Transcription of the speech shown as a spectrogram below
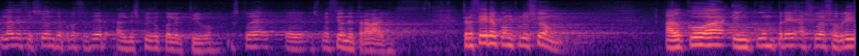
la decisión de proceder al despido colectivo. Isto é eh, inspección de traballo. Terceira conclusión. Alcoa incumpre as súas obrigas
